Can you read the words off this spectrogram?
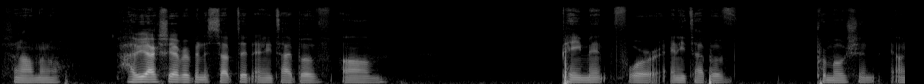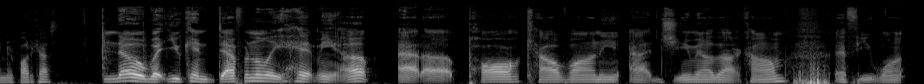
Phenomenal. Have you actually ever been accepted any type of um payment for any type of promotion on your podcast? No, but you can definitely hit me up at uh, paulcalvani at gmail.com if you want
